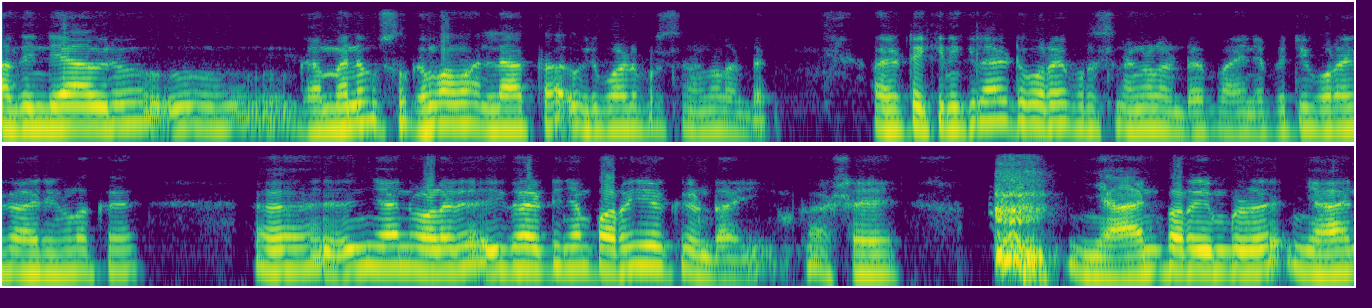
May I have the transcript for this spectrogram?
അതിന്റെ ആ ഒരു ഗമനം സുഗമമല്ലാത്ത ഒരുപാട് പ്രശ്നങ്ങളുണ്ട്. അത് ടെക്നിക്കലായിട്ട് കുറേ പ്രശ്നങ്ങളുണ്ട്. അപ്പം അതിനെപ്പറ്റി കുറേ കാര്യങ്ങളൊക്കെ ഞാൻ വളരെ ഇതായിട്ട് ഞാൻ പറയുകയൊക്കെ ഉണ്ടായി. പക്ഷേ ഞാൻ പറയുമ്പോൾ ഞാൻ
